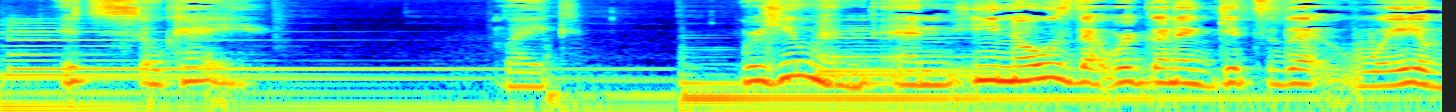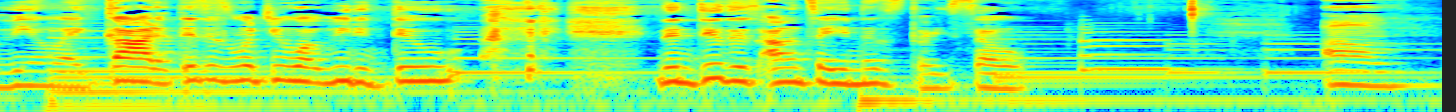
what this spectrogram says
It's okay. Like, we're human and he knows that we're gonna get to that way of being like god if this is what you want me to do then do this i'm gonna tell you another story so um,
